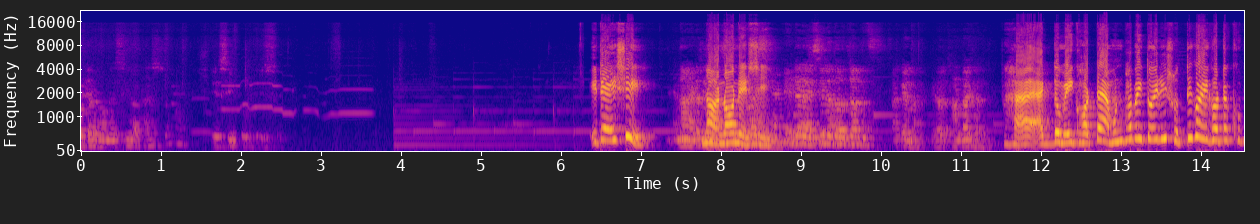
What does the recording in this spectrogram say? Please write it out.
ওটা নন এসি আঠাশশো এসি পঁয়ত্রিশশো। এটা এসি না না নন এসি হ্যাঁ একদম, এই ঘরটা এমনভাবেই তৈরি, সত্যি করে এই ঘরটা খুব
